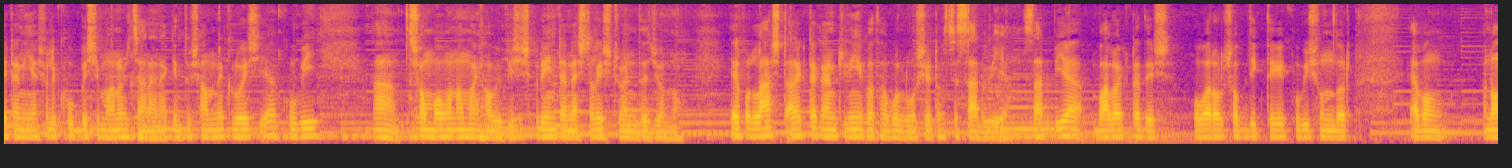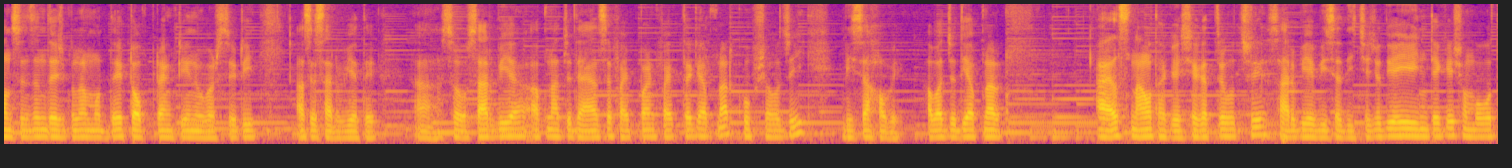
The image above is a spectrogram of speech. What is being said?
এটা নিয়ে আসলে খুব বেশি মানুষ জানে না। কিন্তু সামনে ক্রোয়েশিয়া খুবই সম্ভাবনাময় হবে, বিশেষ করে ইন্টারন্যাশনাল স্টুডেন্টদের জন্য। এরপর লাস্ট আরেকটা কান্ট্রি নিয়ে কথা বলব, সেটা হচ্ছে সার্বিয়া। সার্বিয়া ভালো একটা দেশ। ওভারঅল সব দিক থেকে খুবই সুন্দর এবং নন সিনজেন দেশগুলোর মধ্যে টপ র্যাঙ্কড ইউনিভার্সিটি আছে সার্বিয়াতে। সো সার্বিয়া আপনার যদি আইএলসে ফাইভ পয়েন্ট ফাইভ থেকে আপনার খুব সহজেই ভিসা হবে। আবার যদি আপনার আইএলস নাও থাকে, সেক্ষেত্রে হচ্ছে সার্বিয়া ভিসা দিচ্ছে। যদিও এই ইনটেকে সম্ভবত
